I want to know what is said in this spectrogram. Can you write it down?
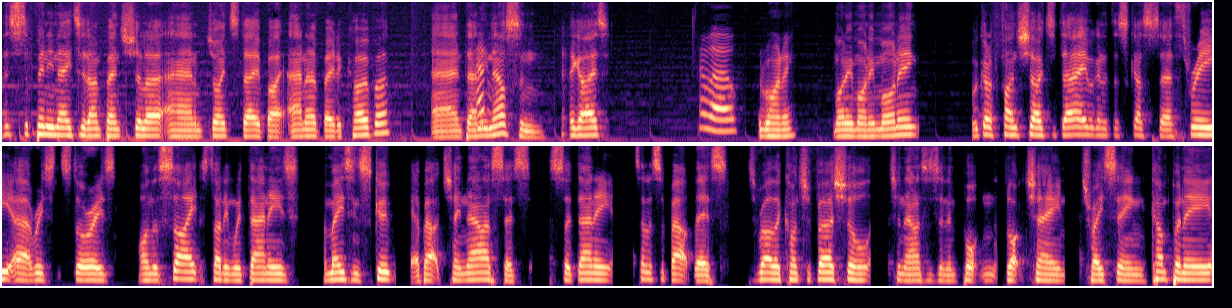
this is Opinionated. I'm Ben Schiller and I'm joined today by Anna Baydakova and Danny Hi. Nelson. Hey guys. Hello. Good morning. Morning, morning, morning. We've got a fun show today. We're going to discuss uh, three uh, recent stories on the site, starting with Danny's amazing scoop about Chainalysis. So, Danny, tell us about this. It's rather controversial. Chainalysis is an important blockchain tracing company.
